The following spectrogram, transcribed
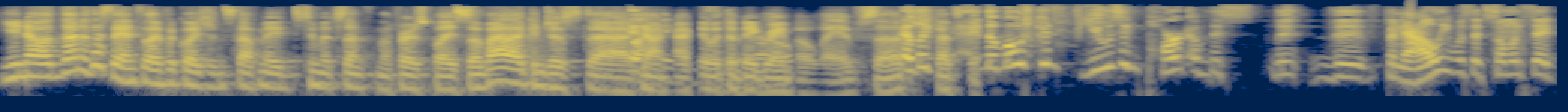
you know none of this anti-life equation stuff made too much sense in the first place. So Violet can just uh, Yeah. counteract it with the big Zero. rainbow wave. So that's, And like that's good. the most confusing part of this the the finale was that someone said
